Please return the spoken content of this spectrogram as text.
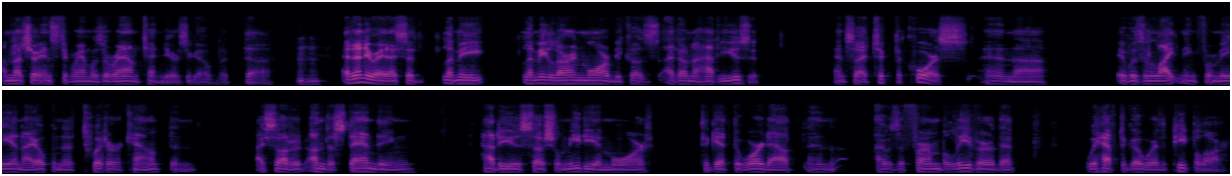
I'm not sure Instagram was around 10 years ago, but uh, hmm at any rate, I said, let me let me learn more because I don't know how to use it. And so I took the course and uh, it was enlightening for me. And I opened a Twitter account and I started understanding how to use social media more to get the word out. And I was a firm believer that we have to go where the people are.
